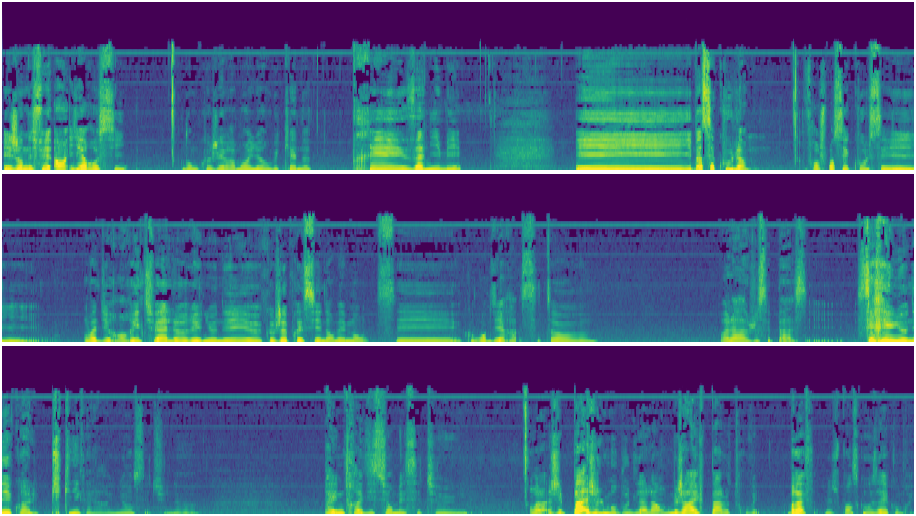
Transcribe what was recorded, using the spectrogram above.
et j'en ai fait un hier aussi. Donc j'ai vraiment eu un week-end très animé. Et, ben c'est cool franchement, c'est cool. On va dire, un rituel réunionnais euh, que j'apprécie énormément. C'est, comment dire, c'est un, voilà, je sais pas, c'est, réunionnais quoi. Le pique-nique à la Réunion, c'est une, pas une tradition, mais c'est une, voilà, j'ai pas, j'ai le mot au bout de la langue, mais j'arrive pas à le trouver. Bref, mais je pense que vous avez compris.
